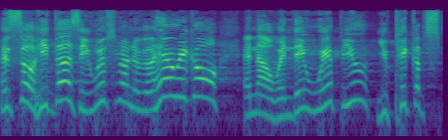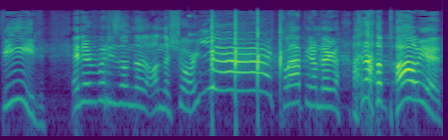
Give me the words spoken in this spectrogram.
And so he does. He whips me around and go, here we go. And now when they whip you, you pick up speed. And everybody's on the, on the shore, yeah, clapping. I'm like, I'm not a pow yet.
